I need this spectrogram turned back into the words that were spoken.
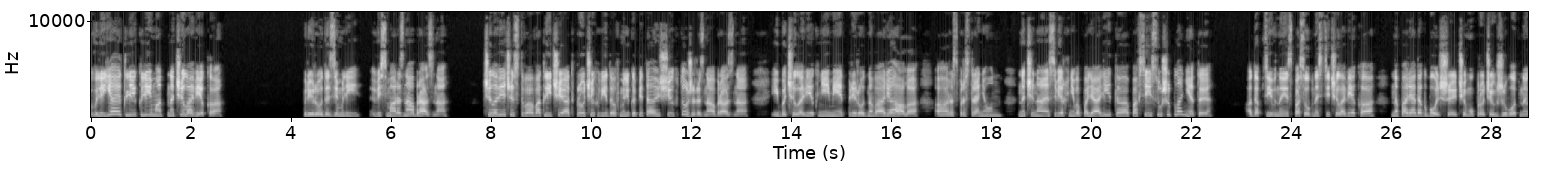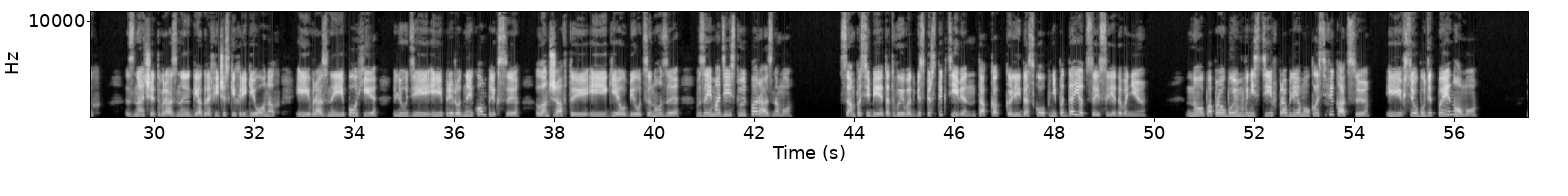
Влияет ли климат на человека? Природа Земли весьма разнообразна. Человечество, в отличие от прочих видов млекопитающих, тоже разнообразно, ибо человек не имеет природного ареала, а распространен, начиная с верхнего палеолита по всей суше планеты. Адаптивные способности человека на порядок больше, чем у прочих животных. Значит, в разных географических регионах и в разные эпохи люди и природные комплексы, ландшафты и геобиоцинозы взаимодействуют по-разному. Сам по себе этот вывод бесперспективен, так как калейдоскоп не поддается исследованию. Но попробуем внести в проблему классификацию, и все будет по-иному.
